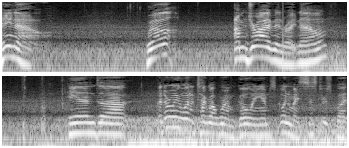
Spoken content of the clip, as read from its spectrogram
Hey now. Well, I'm driving right now, and uh, I don't really want to talk about where I'm going. I'm just going to my sister's, but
